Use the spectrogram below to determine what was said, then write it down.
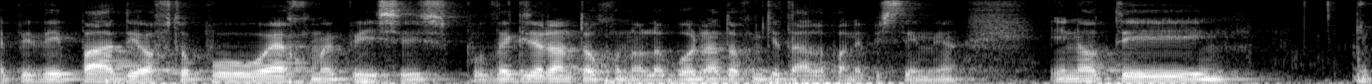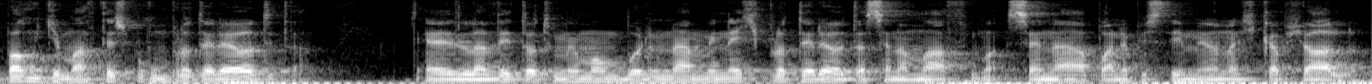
Επειδή πάντιο αυτό που έχουμε επίση, που δεν ξέρω αν το έχουν όλα, μπορεί να το έχουν και τα άλλα πανεπιστήμια, είναι ότι υπάρχουν και μαθητές που έχουν προτεραιότητα. Ε, δηλαδή το τμήμα μου μπορεί να μην έχει προτεραιότητα σε ένα μάθημα, σε ένα πανεπιστήμιο, να έχει κάποιο άλλο.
